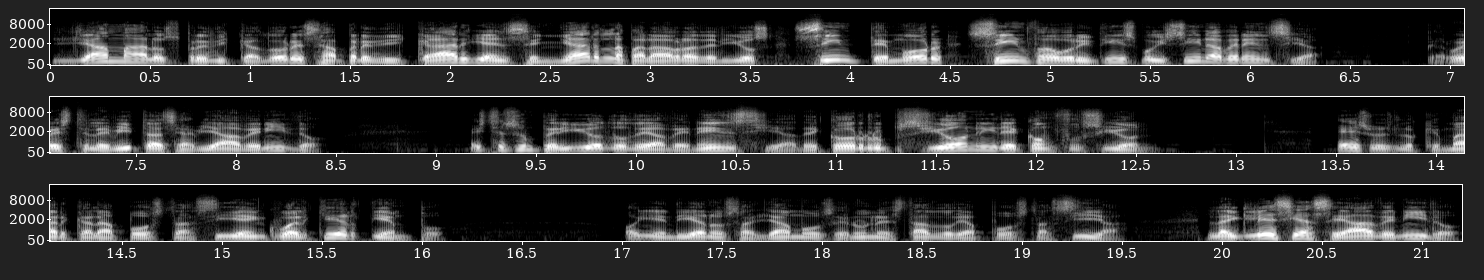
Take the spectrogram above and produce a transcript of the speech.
llama a los predicadores a predicar y a enseñar la palabra de Dios sin temor, sin favoritismo y sin avenencia. Pero este levita se había avenido. Este es un período de avenencia, de corrupción y de confusión. Eso es lo que marca la apostasía en cualquier tiempo. Hoy en día nos hallamos en un estado de apostasía, la iglesia se ha venido,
